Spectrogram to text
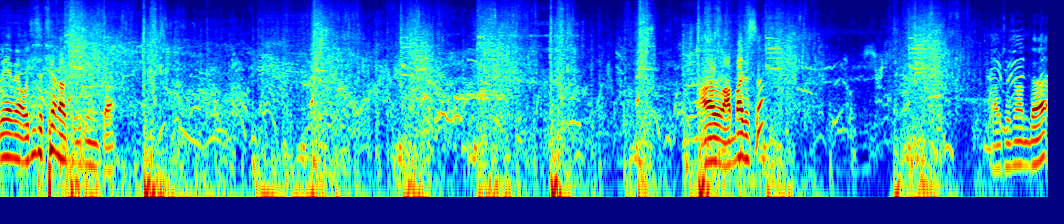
왜냐면 어디서 튀어나올지 모르니까. 아우 안 맞았어? 아 죄송합니다.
